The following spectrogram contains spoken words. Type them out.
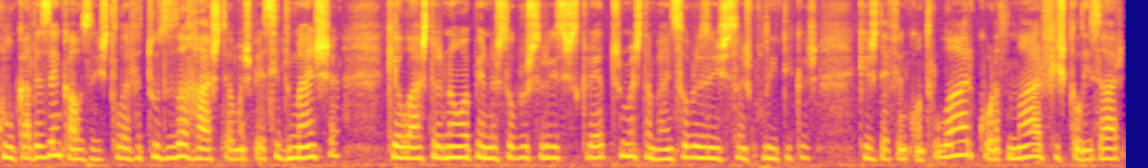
colocadas em causa. Isto leva tudo de arrasto, é uma espécie de mancha que alastra não apenas sobre os serviços secretos, mas também sobre as instituições políticas, que as devem controlar, coordenar, fiscalizar,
